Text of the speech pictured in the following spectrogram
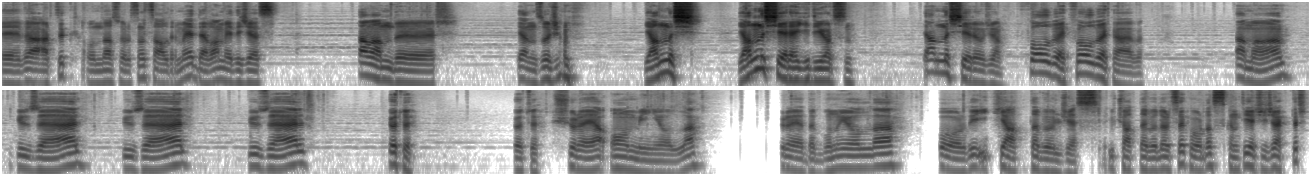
Ee, ve artık ondan sonrasında saldırmaya devam edeceğiz. Tamamdır. Yalnız hocam. Yanlış. Yanlış yere gidiyorsun. Yanlış yere hocam. Fallback, fallback abi. Tamam. Güzel. Güzel. Güzel. Kötü. Kötü. Şuraya 10.000 yolla. Şuraya da bunu yolla. Bu orduyu iki hatta böleceğiz. Üç hatta bölersek orada sıkıntı yaşayacaktır.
